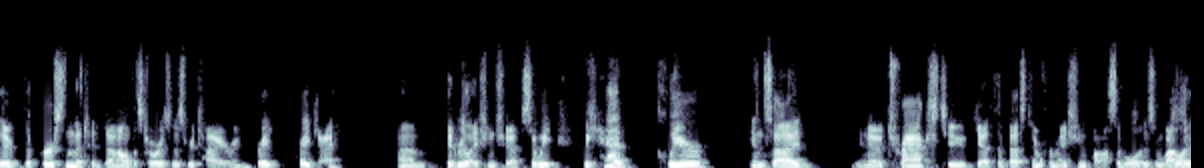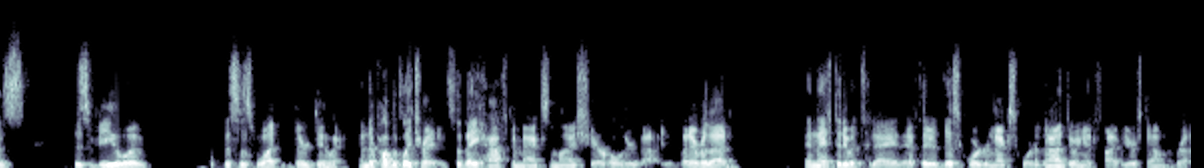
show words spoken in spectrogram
The, the person that had done all the stores was retiring. Great, great guy. Um, good relationship. So we, we had clear inside, you know, tracks to get the best information possible, as well as this view of this is what they're doing. And they're publicly traded, so they have to maximize shareholder value, whatever that and they have to do it today. They have to do it this quarter, next quarter. They're not doing it five years down the road.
